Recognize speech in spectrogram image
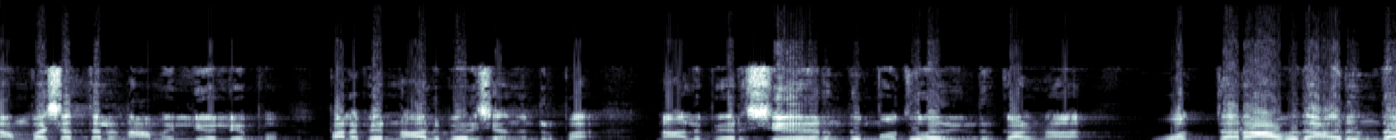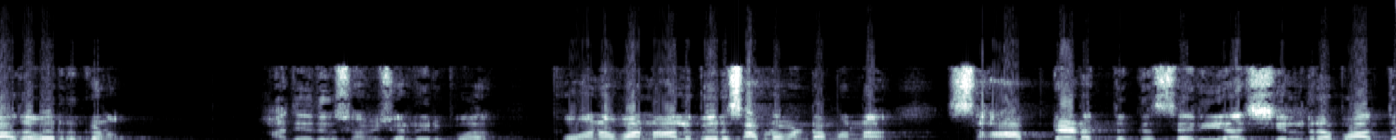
நம் வசத்தில் நாம் இல்லையோ இல்லையோ இப்போ? பல பேர் நாலு பேர் சேர்ந்துட்டு இருப்பா. நாலு பேர் சேர்ந்து மது அறிந்திருக்காள்னா ஒத்தராவது அருந்தாதவர் இருக்கணும். அது எதுக்கு சுவாமி சொல்லியிருப்போ போனவா நாலு பேர் சாப்பிட வேண்டாமாண்ணா சாப்பிட்ட இடத்துக்கு சரியா சில்லற பார்த்து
